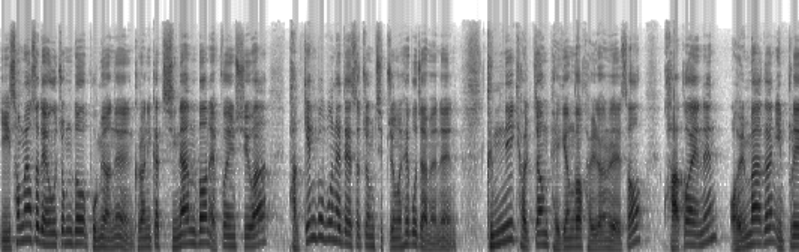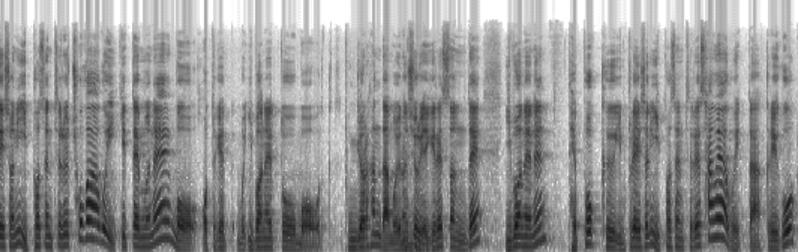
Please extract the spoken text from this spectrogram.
이 성명서 내용을 좀 더 보면은 그러니까 지난번 FOMC와 바뀐 부분에 대해서 좀 집중을 해보자면은 금리 결정 배경과 관련을 해서 과거에는 얼마간 인플레이션이 2%를 초과하고 있기 때문에 뭐 어떻게 뭐 이번에 또 뭐 동결을 한다 뭐 이런 식으로 얘기를 했었는데 이번에는 대폭 그 인플레이션이 2%를 상회하고 있다. 그리고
